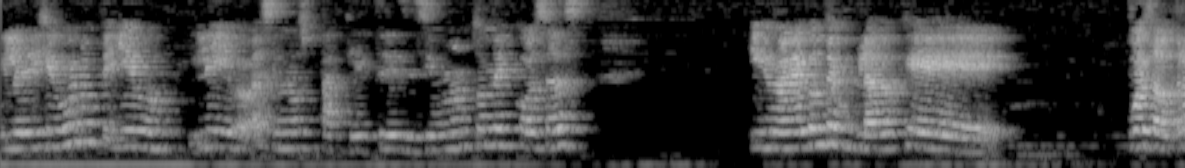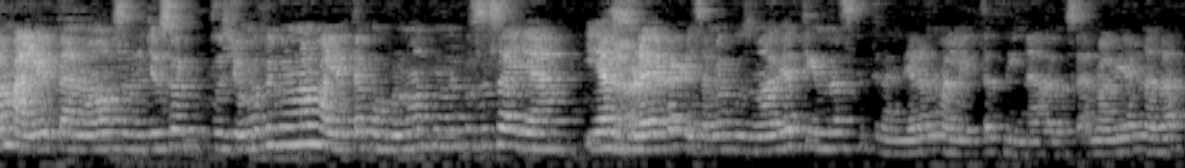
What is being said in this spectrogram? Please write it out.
Y le dije, bueno, te llevo. Y le llevaba así unos paquetes, así un montón de cosas. Y no había contemplado que pues la otra maleta, ¿no? O sea, yo, pues yo me fui con una maleta, compré un montón de cosas allá y a la hora de regresarme, pues no había tiendas que te vendieran maletas ni nada, o sea, no había nada.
